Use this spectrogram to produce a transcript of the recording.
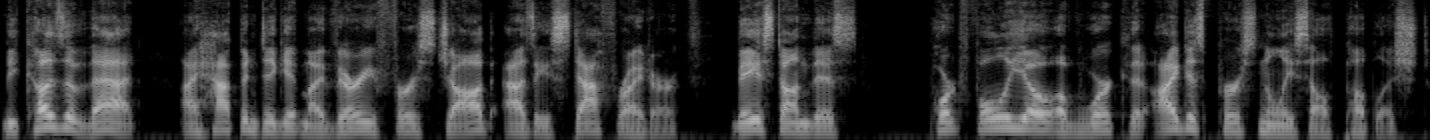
Because of that, I happened to get my very first job as a staff writer based on this portfolio of work that I just personally self published.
